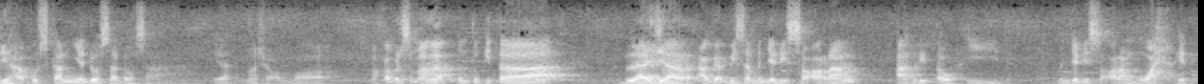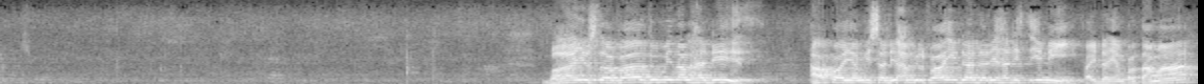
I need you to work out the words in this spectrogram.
dihapuskannya dosa-dosa. Ya, Masya Allah. Maka bersemangat untuk kita belajar agar bisa menjadi seorang ahli tauhid, menjadi seorang muwahhid. Ma yustafadu minal hadis apa yang bisa diambil faidah dari hadis ini? Faidah yang pertama,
